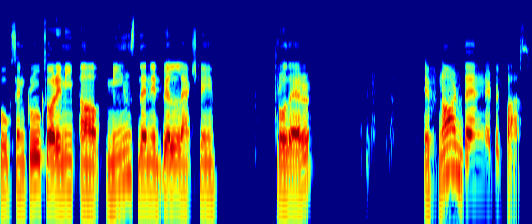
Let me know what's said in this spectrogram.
hooks and crooks or any uh, means then it will actually throw the error. If not then it will pass.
